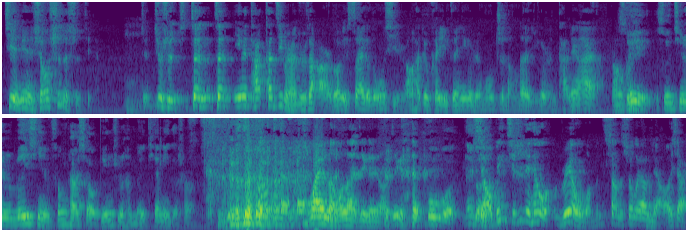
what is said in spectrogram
界面消失的世界，就就是在在，因为他他基本上就是他耳朵里塞个东西，然后他就可以跟一个人工智能的一个人谈恋爱了。然后所以所以其实微信封杀小兵是很没天理的事儿，歪楼了。这个这个不不，那个小兵其实那天我 real 我们上次说过要聊一下，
